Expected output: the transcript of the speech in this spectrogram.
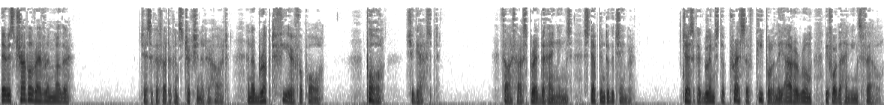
"'There is trouble, Reverend Mother.' Jessica felt a constriction at her heart, an abrupt fear for Paul. "'Paul!' she gasped. Tharthar spread the hangings, stepped into the chamber. Jessica glimpsed a press of people in the outer room before the hangings fell.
